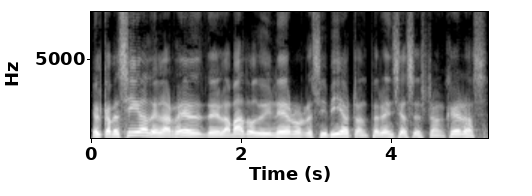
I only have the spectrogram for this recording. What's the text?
El cabecilla de la red de lavado de dinero recibía transferencias extranjeras.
